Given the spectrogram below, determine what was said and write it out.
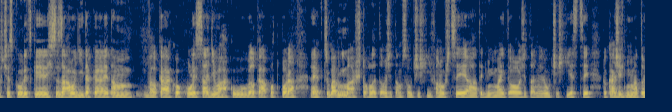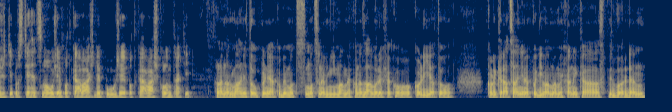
v Česku vždycky, když se závodí, tak je tam velká jako kulisa diváků, velká podpora. Jak třeba vnímáš tohleto, že tam jsou čeští fanoušci a teď vnímají to, že tam jedou čeští jezdci. Dokážeš vnímat to, že tě prostě hecnou, že potkáváš depu, že potkáváš kolem trati? Ale normálně to úplně jakoby moc, moc nevnímám, jako na závodech, jako okolí a to. Kolikrát se ani nepodívám na mechanika s pitboardem.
